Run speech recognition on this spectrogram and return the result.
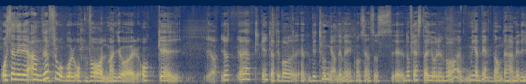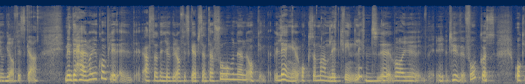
Och sen är det andra frågor och val man gör. Och, eh, jag, jag, jag, tycker inte att det var betungande med konsensus. De flesta juryn var medvetna om det här med det geografiska. Men det här har ju alltså den geografiska representationen och länge också manligt kvinnligt mm. Eh, var ju ett huvudfokus. Och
